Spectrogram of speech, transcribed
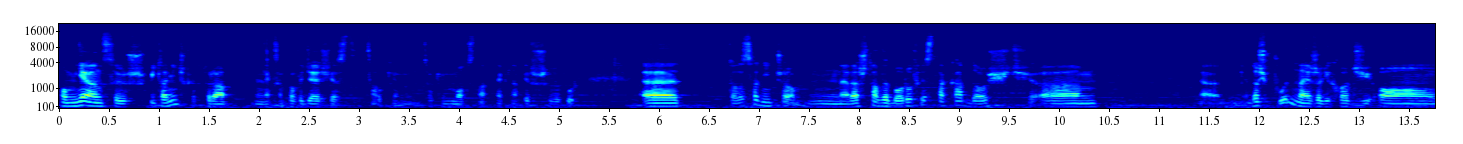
pomijając już szpitalniczkę, która, jak sam powiedziałeś, jest całkiem, całkiem mocna, jak na pierwszy wybór, e, to zasadniczo mm, reszta wyborów jest taka dość E, dość płynna, jeżeli chodzi o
